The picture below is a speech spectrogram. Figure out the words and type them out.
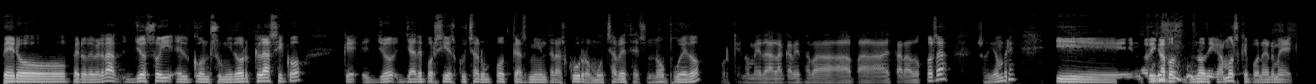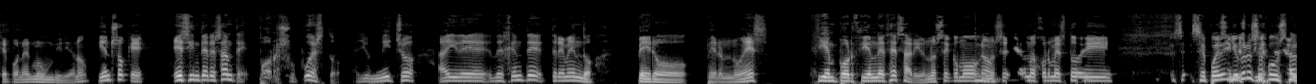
Pero, pero de verdad, yo soy el consumidor clásico que yo ya de por sí escuchar un podcast mientras curro muchas veces no puedo, porque no me da la cabeza para, estar a dos cosas, soy hombre, y no digamos, no digamos que ponerme, que ponerme un vídeo, ¿no? Pienso que es interesante, por supuesto, hay un nicho ahí de, gente tremendo, pero, pero no es 100% necesario. No sé cómo, no. sé si a lo mejor me estoy... Se, puede, yo creo que se puede usar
